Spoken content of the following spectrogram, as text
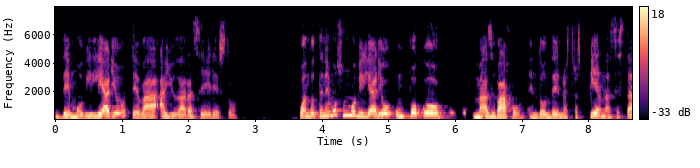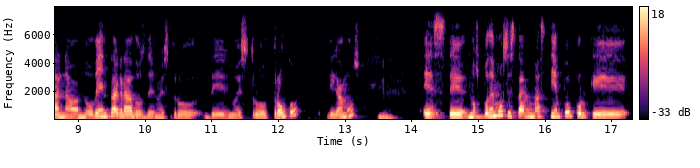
de mobiliario te va a ayudar a hacer esto. Cuando tenemos un mobiliario un poco más bajo, en donde nuestras piernas están a 90 grados de nuestro, de nuestro tronco, digamos, este, nos podemos estar más tiempo porque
